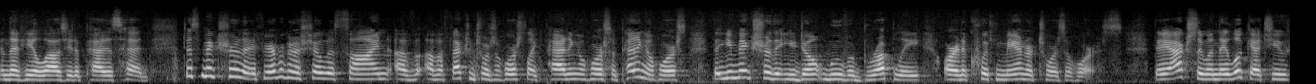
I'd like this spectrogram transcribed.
and then he allows you to pat his head. Just make sure that if you're ever going to show a sign of, of affection towards a horse, like patting a horse or petting a horse, that you make sure that you don't move abruptly or in a quick manner towards a horse. They actually, when they look at you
